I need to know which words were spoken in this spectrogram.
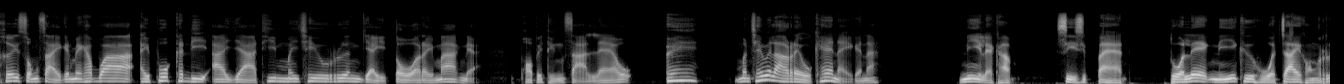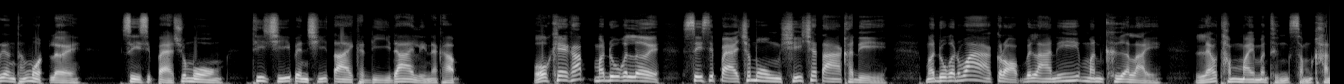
เคยสงสัยกันไหมครับว่าไอ้พวกคดีอาญาที่ไม่ใช่เรื่องใหญ่โตอะไรมากเนี่ย พอไปถึงศาลแล้ว เอ๊ะมันใช้เวลาเร็วแค่ไหนกันนะ นี่แหละครับ 48 ตัวเลขนี้คือหัวใจของเรื่องทั้งหมดเลย 48 ชั่วโมง ที่ชี้เป็นชี้ตายคดีได้เลยนะครับ โอเคครับ มาดูกันเลย 48 ชั่วโมงชี้ชะตาคดี มาดูกันว่ากรอบเวลานี้มันคืออะไร แล้วทำไมมันถึงสำคัญ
